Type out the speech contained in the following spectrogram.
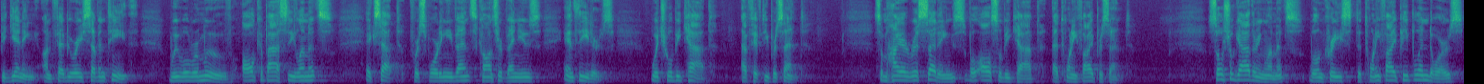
beginning on February 17th, we will remove all capacity limits except for sporting events, concert venues, and theaters, which will be capped at 50%. Some higher risk settings will also be capped at 25%. Social gathering limits will increase to 25 people indoors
